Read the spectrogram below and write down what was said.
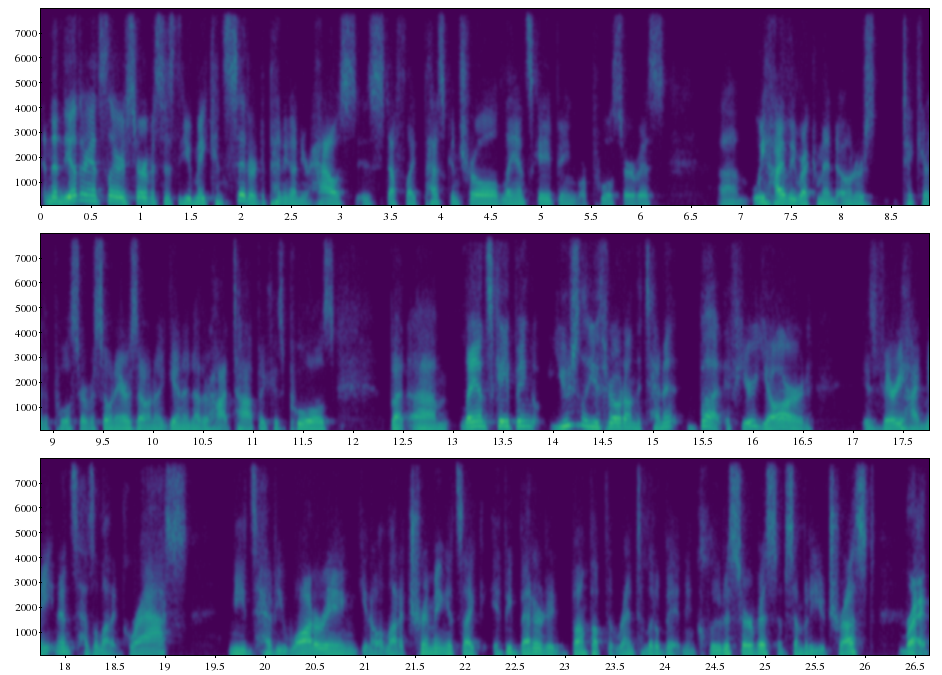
and then the other ancillary services that you may consider, depending on your house, is stuff like pest control, landscaping, or pool service. Um, we highly recommend owners take care of the pool service. So in Arizona, again, another hot topic is pools. But um, landscaping, usually you throw it on the tenant. But if your yard is very high maintenance, has a lot of grass, needs heavy watering, you know, a lot of trimming, it's like it'd be better to bump up the rent a little bit and include a service of somebody you trust right.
